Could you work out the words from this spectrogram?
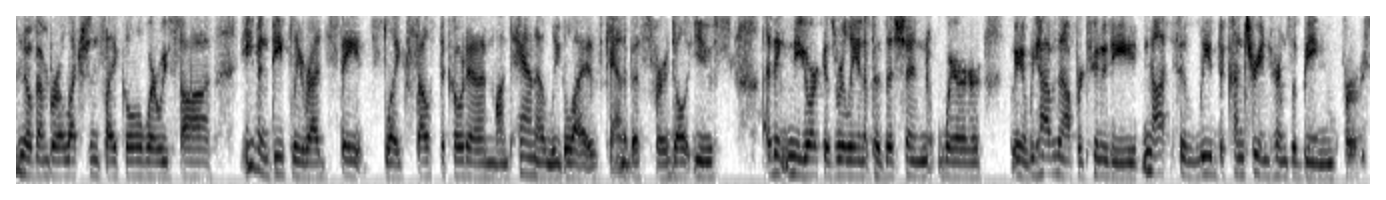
November election cycle where we saw even deeply red states like South Dakota and Montana legalize cannabis for adult use. I think New York is really in a position where you know, we have an opportunity not to lead the country in terms of being first,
